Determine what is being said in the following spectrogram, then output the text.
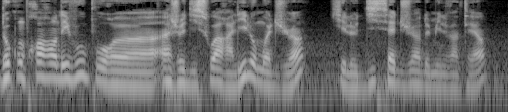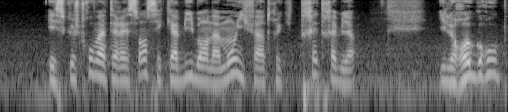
Donc on prend rendez-vous pour euh, un jeudi soir à Lille au mois de juin, qui est le 17 juin 2021. Et ce que je trouve intéressant, c'est qu'Abib en amont, il fait un truc très très bien. Il regroupe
